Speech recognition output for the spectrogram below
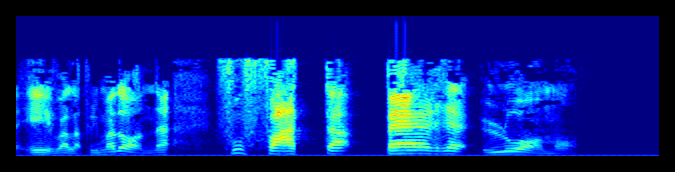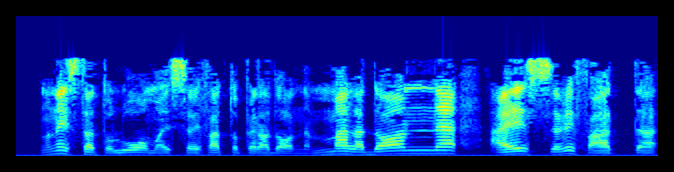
Eva, la prima donna, fu fatta per l'uomo. Non è stato l'uomo a essere fatto per la donna, ma la donna a essere fatta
